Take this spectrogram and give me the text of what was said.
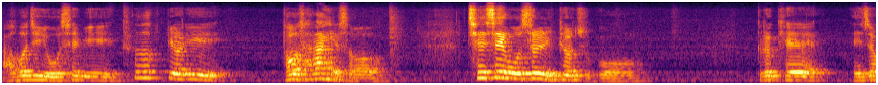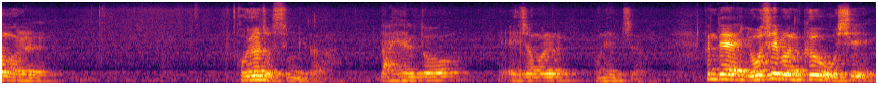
아버지 요셉이 특별히 더 사랑해서 채색 옷을 입혀주고 그렇게 애정을 보여줬습니다. 라헬도 애정을 보냈죠. 근데 요셉은 그 옷이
